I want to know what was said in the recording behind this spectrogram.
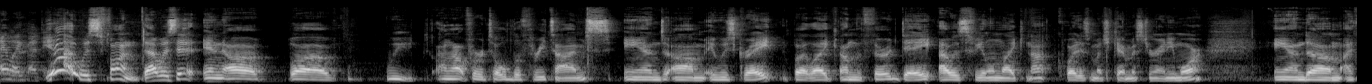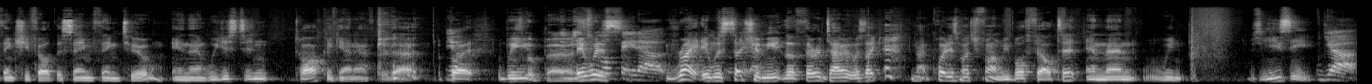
I like that date. yeah, it was fun. That was it, and uh, uh, we hung out for a total of three times, and um, it was great. But like on the third date, I was feeling like not quite as much chemistry anymore, and um, I think she felt the same thing too. And then we just didn't talk again after that. Yeah. But we It was the best. It was fade out. right. It was such a fade out. mu- the third time it was like eh, not quite as much fun. We both felt it, and then we it was easy. Yeah.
